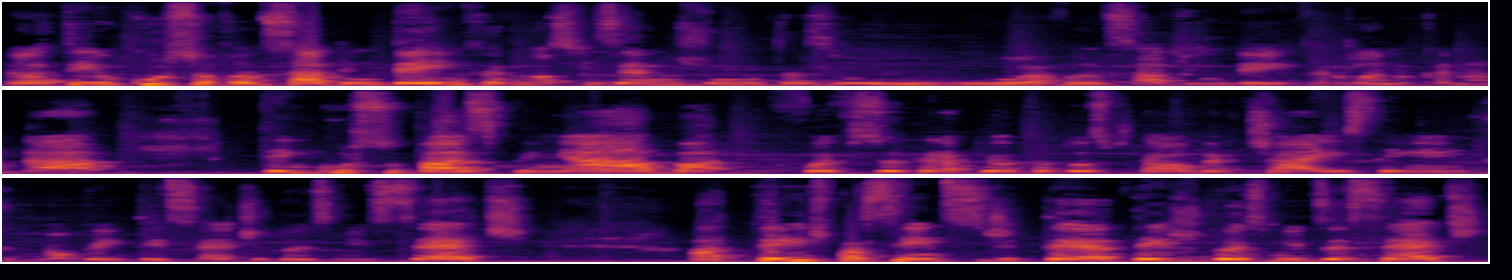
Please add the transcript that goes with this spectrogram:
Ela tem o curso avançado em Denver, nós fizemos juntas o, o avançado em Denver, lá no Canadá tem curso básico em ABA, foi fisioterapeuta do Hospital Albert Einstein entre 97 e 2007, atende pacientes de TEA desde 2017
